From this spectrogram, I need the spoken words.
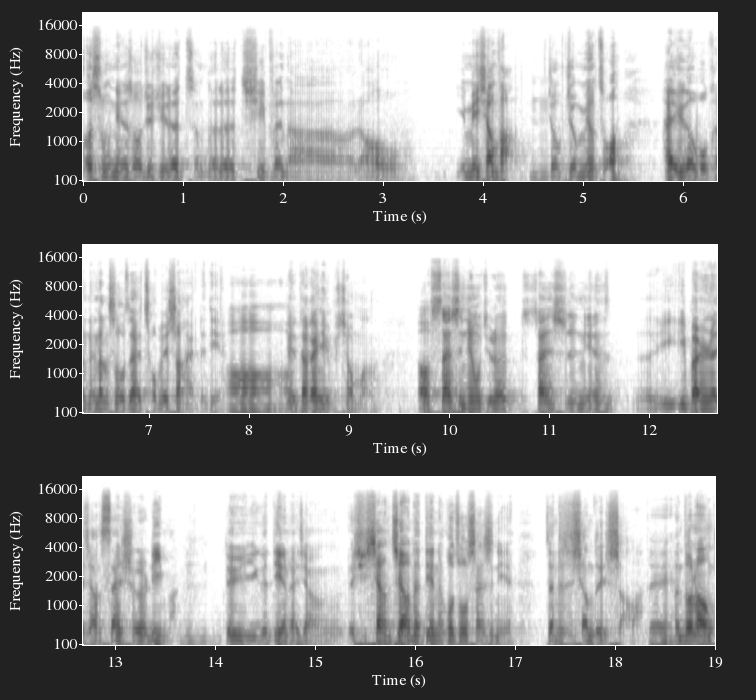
二十五年的时候就觉得整个的气氛啊，然后也没想法，就就没有做。哦，还有一个，我可能那个时候在筹备上海的店哦，对，大概也比较忙。然后三十年，我觉得三十年，一一般人来讲三十而立嘛，嗯，对于一个店来讲，而且像这样的店能够做三十年。真的是相对少啊，对，很多那种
